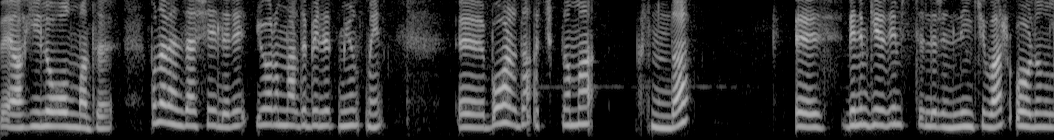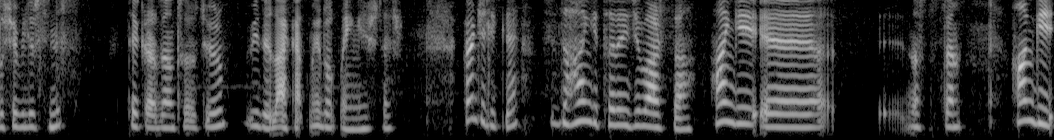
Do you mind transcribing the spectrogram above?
veya hile olmadı Buna benzer şeyleri yorumlarda belirtmeyi unutmayın. Ee, bu arada açıklama kısmında e, benim girdiğim sitelerin linki var. Oradan ulaşabilirsiniz. Tekrardan tanıtıyorum. Video like atmayı unutmayın gençler. Öncelikle sizde hangi tarayıcı varsa, hangi e, nasıl desem, hangi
